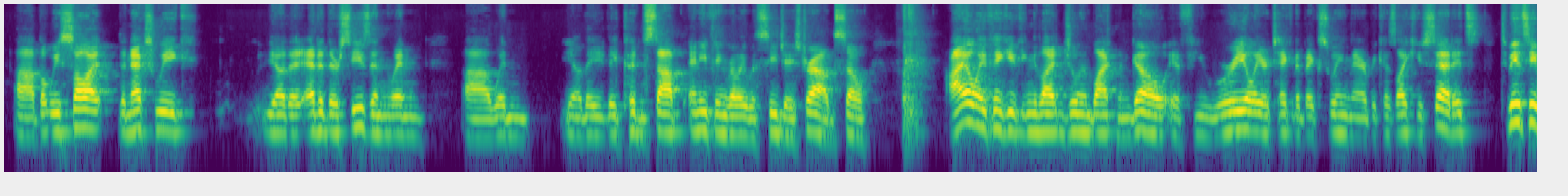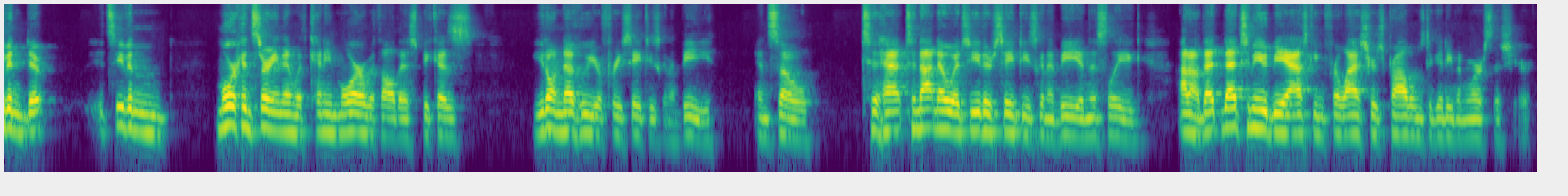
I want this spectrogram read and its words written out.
uh, but we saw it the next week. You know, that ended their season when, uh, when you know they they couldn't stop anything really with C.J. Stroud. So I only think you can let Julian Blackmon go if you really are taking a big swing there, because like you said, it's to me it's even it's even more concerning than with Kenny Moore with all this because you don't know who your free safety is going to be, and so to have to not know which either safety is going to be in this league, I don't know that that to me would be asking for last year's problems to get even worse this year.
